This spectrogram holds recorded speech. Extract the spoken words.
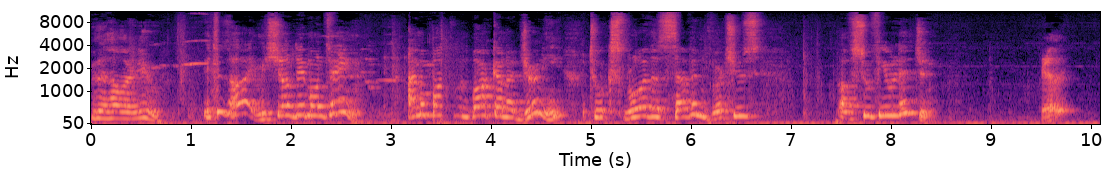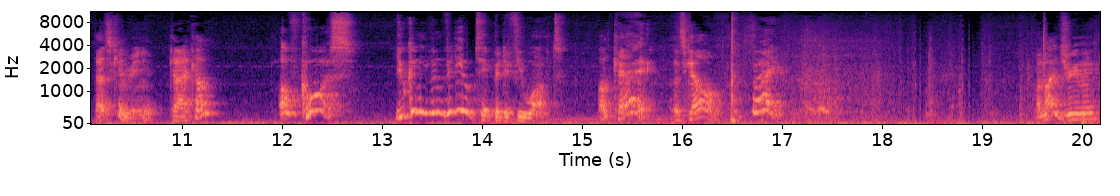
Who the hell are you? It is I, Michel de Montaigne. I'm about to embark on a journey to explore the seven virtues of Sufi religion. Really? That's convenient. Can I come? Of course. You can even videotape it if you want. Okay, let's go. Right. Am I dreaming?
